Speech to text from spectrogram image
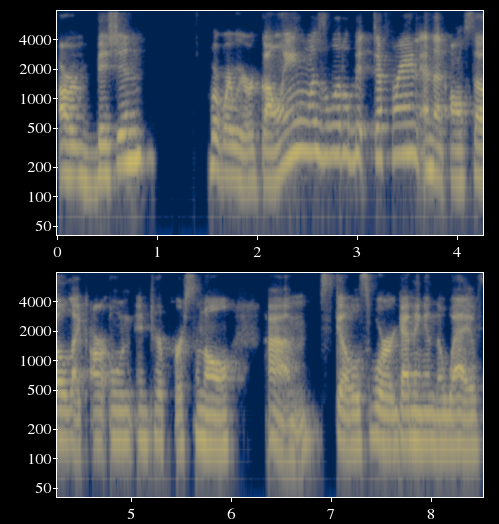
our vision for where we were going was a little bit different and then also like our own interpersonal um, skills were getting in the way of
